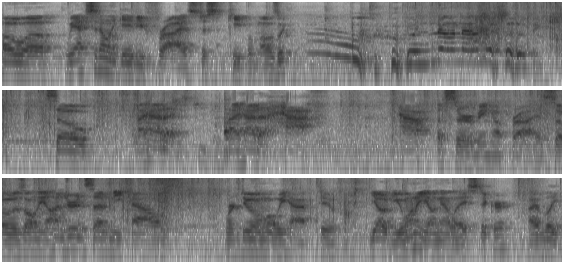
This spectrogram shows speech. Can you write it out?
Oh, uh, we accidentally gave you fries just keep them. I was like, no, no, no. So I had a, I had a half, half a serving of fries. So it was only 170 calories. We're doing what we have to. Yo, do you want a Young LA sticker? I have like,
